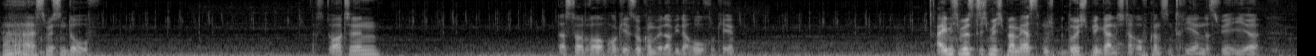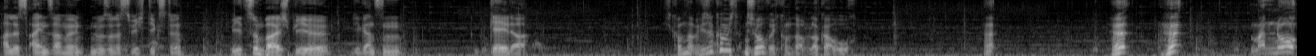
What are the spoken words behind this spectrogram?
Ah, ist ein bisschen doof. Das dorthin. Das dort drauf. Okay, so kommen wir da wieder hoch, okay. Eigentlich müsste ich mich beim ersten Durchspielen gar nicht darauf konzentrieren, dass wir hier alles einsammeln. Nur so das Wichtigste. Wie zum Beispiel die ganzen Gelder. Ich komme da... Wieso komme ich da nicht hoch? Ich komme da auch locker hoch. Hä? Hä? Mann, no!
